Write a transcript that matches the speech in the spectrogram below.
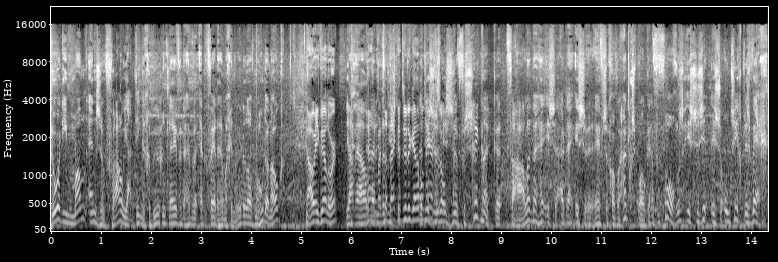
door die man en zijn vrouw. Ja, dingen gebeuren in het leven. Daar hebben we- heb ik verder helemaal geen oordeel over. Maar hoe dan ook. Nou, ik wel hoor. Jawel, Ja, nee, maar dat is- lijkt natuurlijk helemaal het is, op. is een verschrikkelijk eh, verhaal. En daar is, ze uit- is, heeft zich over uitgesproken. En vervolgens is ze, is ze onzicht, is weg.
